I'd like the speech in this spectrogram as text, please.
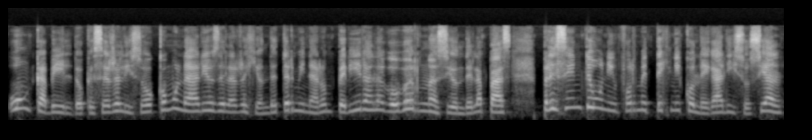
un cabildo que se realizó, comunarios de la región determinaron pedir a la Gobernación de La Paz presente un informe técnico, legal y social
